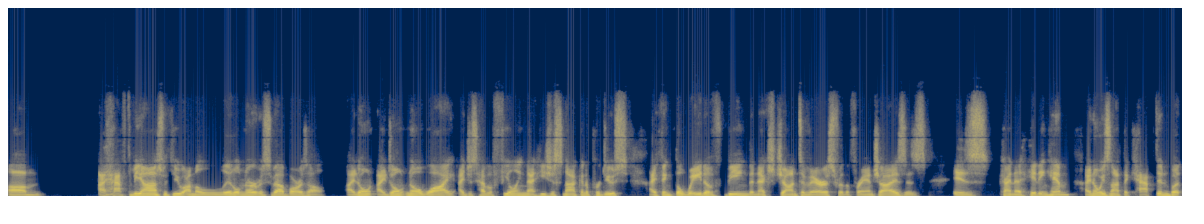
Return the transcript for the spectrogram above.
Um, I have to be honest with you, I'm a little nervous about Barzal. I don't I don't know why. I just have a feeling that he's just not going to produce. I think the weight of being the next John Tavares for the franchise is is kind of hitting him. I know he's not the captain, but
